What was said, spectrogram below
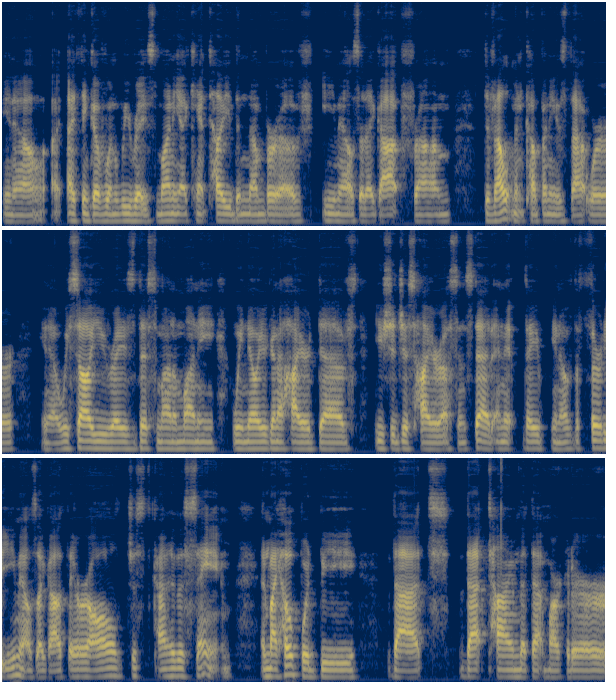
you know, I, I think of when we raised money, I can't tell you the number of emails that I got from development companies that were, you know, we saw you raise this amount of money. We know you're going to hire devs. You should just hire us instead. And it, they, you know, the 30 emails I got, they were all just kind of the same. And my hope would be, that that time that that marketer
